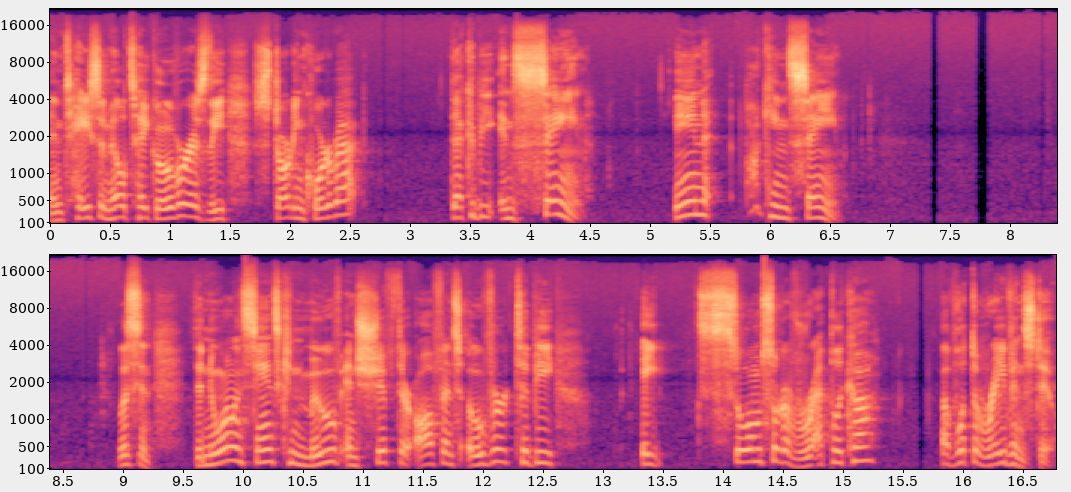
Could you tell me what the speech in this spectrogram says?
and Taysom Hill take over as the starting quarterback, that could be insane. In fucking insane. Listen, the New Orleans Saints can move and shift their offense over to be a some sort of replica of what the Ravens do.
